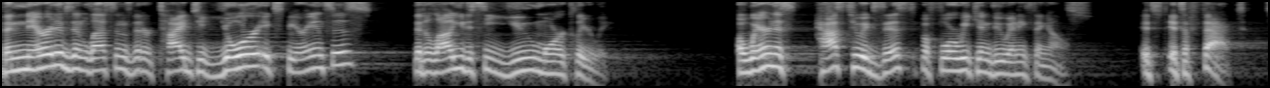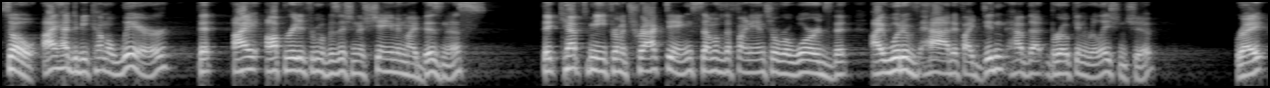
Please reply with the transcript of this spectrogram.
the narratives and lessons that are tied to your experiences that allow you to see you more clearly. Awareness has to exist before we can do anything else. It's, it's a fact. So I had to become aware that I operated from a position of shame in my business that kept me from attracting some of the financial rewards that I would have had if I didn't have that broken relationship, right?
